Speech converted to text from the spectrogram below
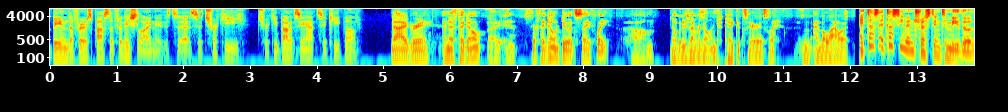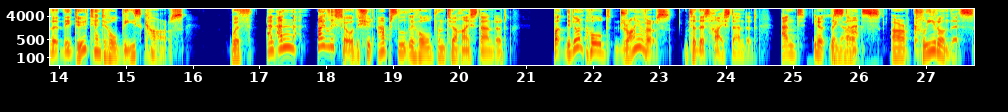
being the first past the finish line. It's it's a tricky tricky balancing act to keep on. No, I agree. And if they don't, uh, if they don't do it safely, um, nobody's ever going to take it seriously and, and allow it. It does. It does seem interesting to me, though, that they do tend to hold these cars with, and and rightly so. They should absolutely hold them to a high standard, but they don't hold drivers to this high standard. And you know, the know. stats are clear on this:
